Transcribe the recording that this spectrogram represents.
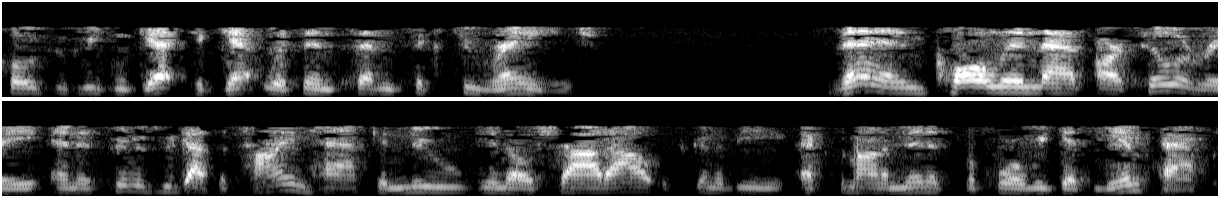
close as we can get to get within 762 range. Then call in that artillery, and as soon as we got the time hack and knew, you know, shot out, it's going to be X amount of minutes before we get the impact.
